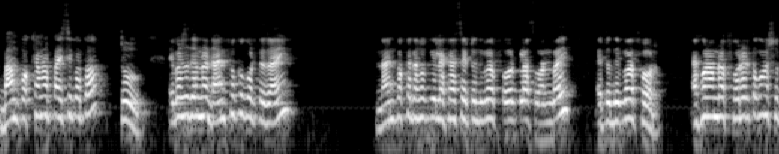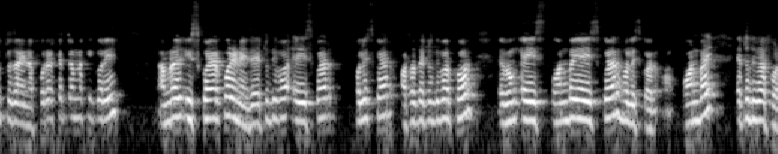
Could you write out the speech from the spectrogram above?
বাম পক্ষে আমরা পাইছি কত? টু এবার যদি আমরা ডাইন পক্ষ করতে যাই ডাইন পক্ষে দেখো কি লেখা আছে? A to the power four plus one by a to the power four এখন আমরা ফোরের তো কোনো সূত্র জানি না। ফোরের ক্ষেত্রে আমরা কি করি? আমরা স্কোয়ার করে নিই যে a to the power a square whole square অর্থাৎ a to the power four এবং এই one by a square whole square one by a to the power four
